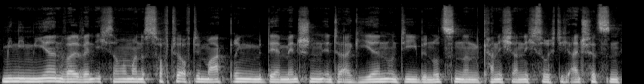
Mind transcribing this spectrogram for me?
minimieren, weil wenn ich, sagen wir mal, eine Software auf den Markt bringe, mit der Menschen interagieren und die benutzen, dann kann ich ja nicht so richtig einschätzen,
